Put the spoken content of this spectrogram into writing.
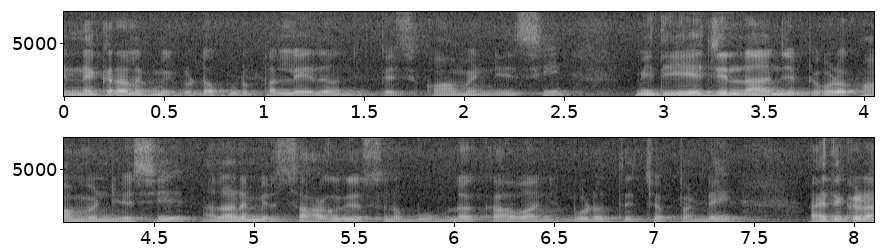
ఎన్ని ఎకరాలకు మీకు డబ్బులు పడలేదు అని చెప్పేసి కామెంట్ చేసి మీది ఏ జిల్లా అని చెప్పి కూడా కామెంట్ చేసి అలానే మీరు సాగు చేస్తున్న భూములకు కావాలని చెప్పి కూడా అయితే చెప్పండి. అయితే ఇక్కడ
